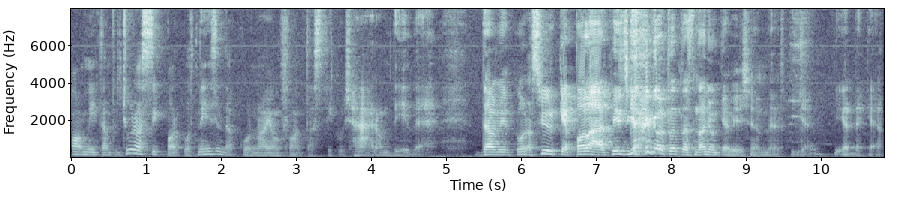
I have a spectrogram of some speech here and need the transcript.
amit a Jurassic Parkot nézed, akkor nagyon fantasztikus, 3D-be. De amikor a szürke palát vizsgálgatott, az nagyon kevés ember figyel, érdekel.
